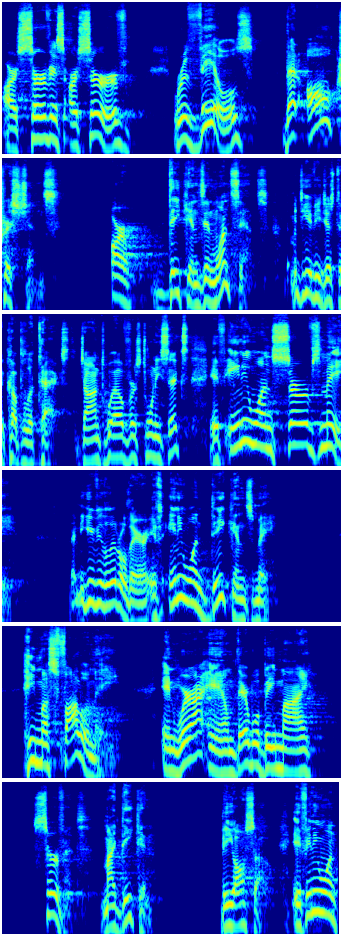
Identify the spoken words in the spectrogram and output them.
or service or serve reveals that all Christians are deacons in one sense. Let me give you just a couple of texts. John 12, verse 26. If anyone serves me, let me give you the literal there. If anyone deacons me, he must follow me. And where I am, there will be my servant, my deacon, be also. If anyone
